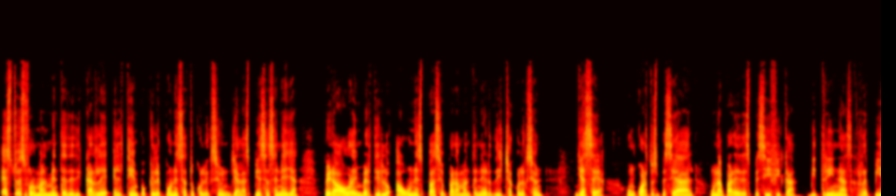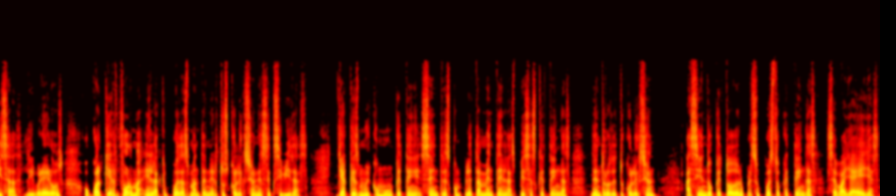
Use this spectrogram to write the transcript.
Esto es formalmente dedicarle el tiempo que le pones a tu colección y a las piezas en ella, pero ahora invertirlo a un espacio para mantener dicha colección, ya sea un cuarto especial, una pared específica, vitrinas, repisas, libreros o cualquier forma en la que puedas mantener tus colecciones exhibidas, ya que es muy común que te centres completamente en las piezas que tengas dentro de tu colección, haciendo que todo el presupuesto que tengas se vaya a ellas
